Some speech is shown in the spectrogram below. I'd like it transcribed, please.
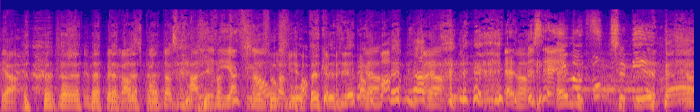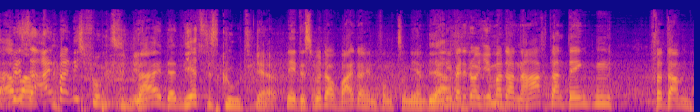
Ja, stimmt. Wenn rauskommt, dass alle die Jacken dann können wir das ja, machen? ja, hat bisher immer funktioniert. Ja, bis er einmal nicht funktioniert. Nein, denn jetzt ist gut. Ja. Nee, das wird auch weiterhin funktionieren. Ja. Und ihr werdet euch immer danach dann denken, verdammt,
